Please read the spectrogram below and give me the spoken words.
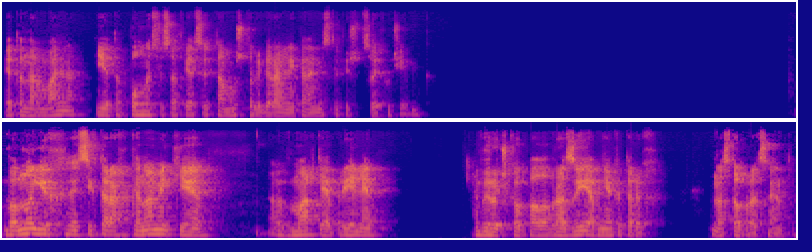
это нормально, и это полностью соответствует тому, что либеральные экономисты пишут в своих учебниках. Во многих секторах экономики в марте-апреле выручка упала в разы, а в некоторых на 100%.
